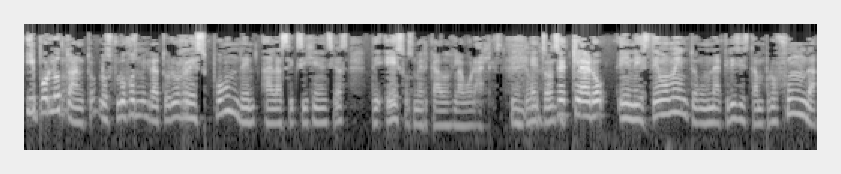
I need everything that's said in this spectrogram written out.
y por lo tanto los flujos migratorios responden a las exigencias de esos mercados laborales. Entonces, claro, en este momento, en una crisis tan profunda,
